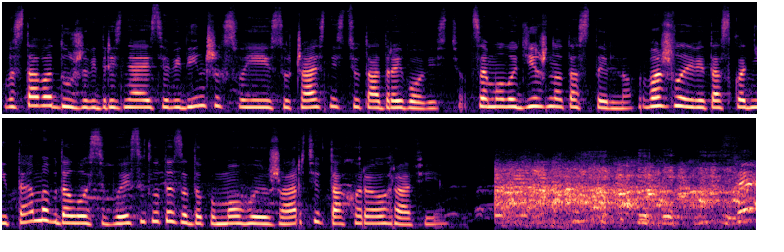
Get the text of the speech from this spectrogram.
Вистава дуже відрізняється від інших своєю сучасністю та драйвовістю. Це молодіжно та стильно. Важливі та складні теми вдалося висвітлити за допомогою жартів та хореографії. Все,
